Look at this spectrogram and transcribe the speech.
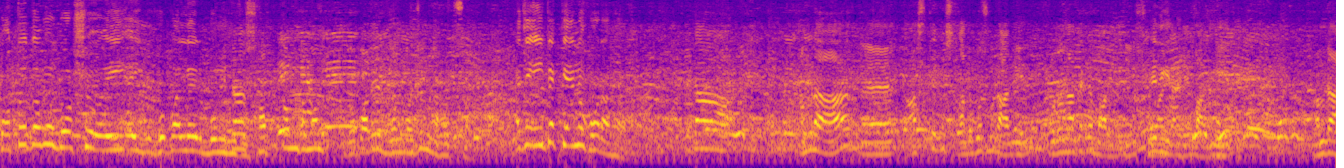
কততম বর্ষ এই এই গোপালের এটা বনভোজন সপ্তমতম গোপালের বনভোজন মহোৎসব আচ্ছা এইটা কেন করা হয়? এটা আমরা আজ থেকে সাত বছর আগে করোনা থেকে বাদ দিয়ে বাদ দিয়ে আমরা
